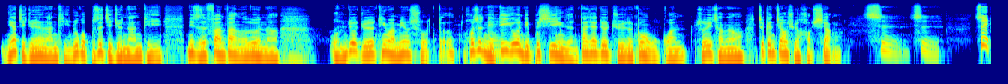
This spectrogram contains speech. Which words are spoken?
你要解决的难题，如果不是解决难题，你只是泛泛而论呢、啊，我们就觉得听完没有所得，或是你第一个问题不吸引人，大家就觉得跟我无关，所以常常就跟教学好像。是是，所以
